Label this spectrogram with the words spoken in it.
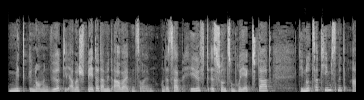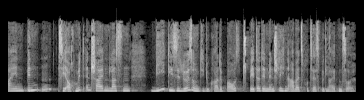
mitgenommen wird, die aber später damit arbeiten sollen. Und deshalb hilft es schon zum Projektstart, die Nutzerteams mit einbinden, sie auch mitentscheiden lassen, wie diese Lösung, die du gerade baust, später den menschlichen Arbeitsprozess begleiten soll.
